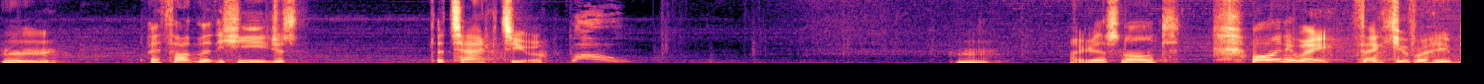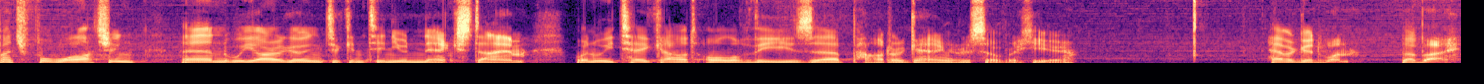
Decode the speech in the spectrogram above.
Hmm. I thought that he just attacked you. Whoa! Hmm. I guess not. Well, anyway, thank you very much for watching, and we are going to continue next time when we take out all of these uh, powder gangers over here. Have a good one. Bye-bye.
